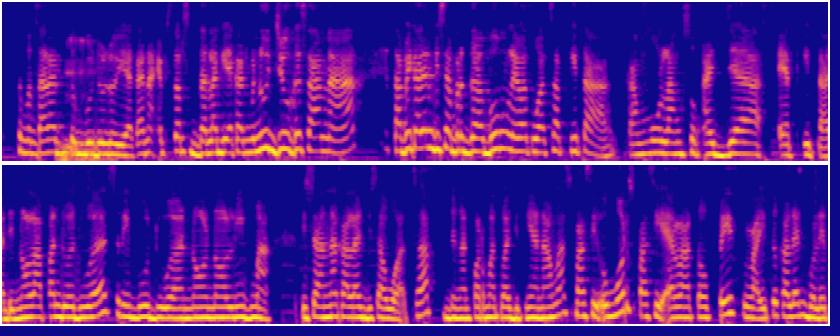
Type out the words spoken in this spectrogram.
Sementara tunggu Hmm. dulu ya, karena App Store sebentar lagi akan menuju ke sana. Tapi kalian bisa bergabung lewat WhatsApp kita. Kamu langsung aja add kita di 0822 102005. Di sana kalian bisa WhatsApp dengan format wajibnya nama, spasi umur, spasi L atau P. Setelah itu kalian boleh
